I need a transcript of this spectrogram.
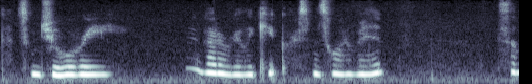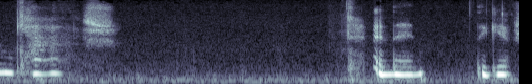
got some jewelry, got a really cute Christmas ornament, some cash, and then the gift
